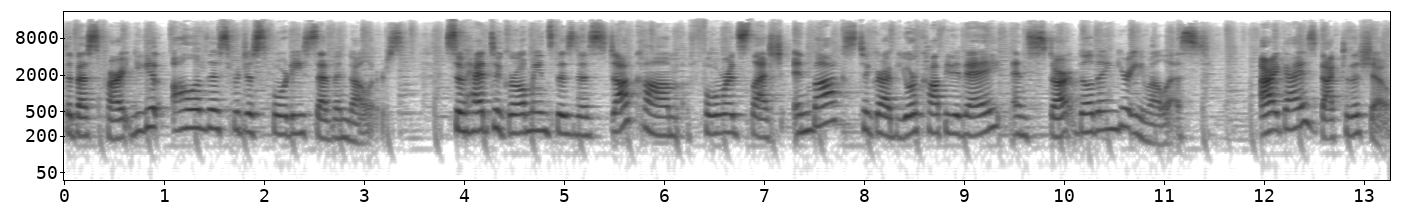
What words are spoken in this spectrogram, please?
the best part, you get all of this for just $47. So head to girlmeansbusiness.com forward slash inbox to grab your copy today and start building your email list. All right, guys, back to the show.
